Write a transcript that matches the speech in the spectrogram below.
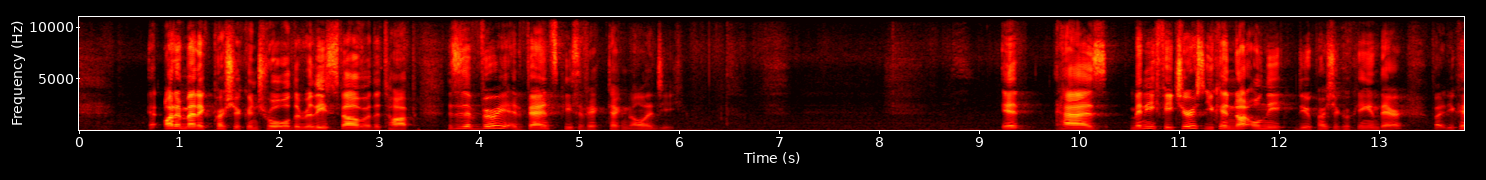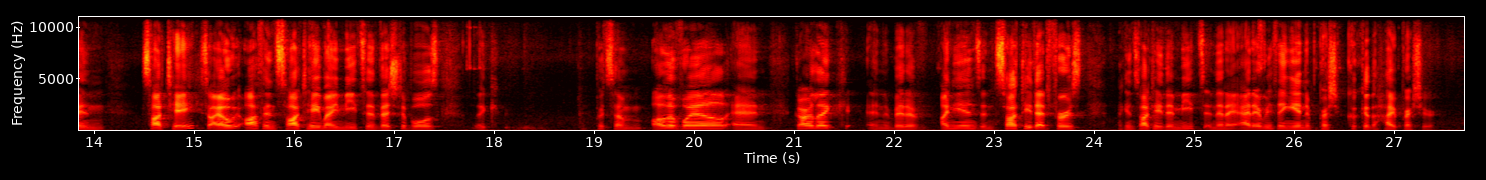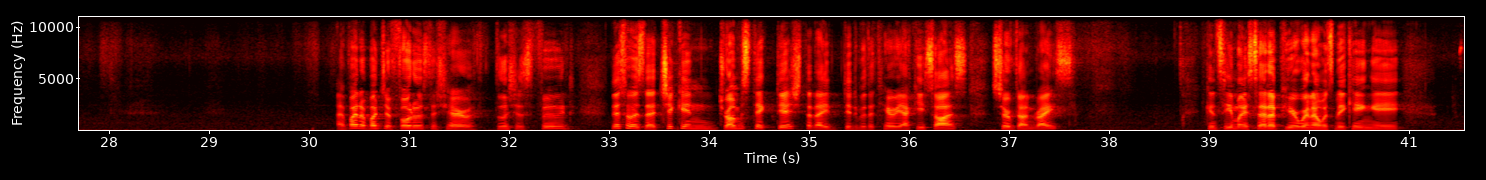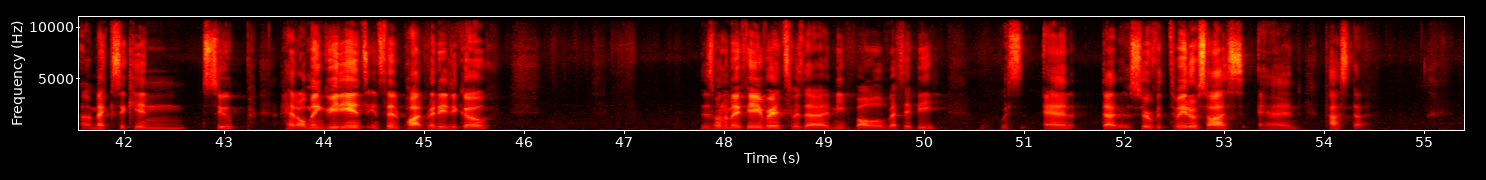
automatic pressure control, the release valve at the top. This is a very advanced piece of technology. It has many features. You can not only do pressure cooking in there, but you can saute. So I often saute my meats and vegetables, like put some olive oil and garlic and a bit of onions and saute that first. I can saute the meats and then I add everything in and pressure cook at the high pressure. I brought a bunch of photos to share with delicious food. This was a chicken drumstick dish that I did with a teriyaki sauce served on rice. You can see my setup here when I was making a, a Mexican soup. I had all my ingredients, instant pot ready to go. This is one of my favorites, was a meatball recipe, with, and that is served with tomato sauce and pasta.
